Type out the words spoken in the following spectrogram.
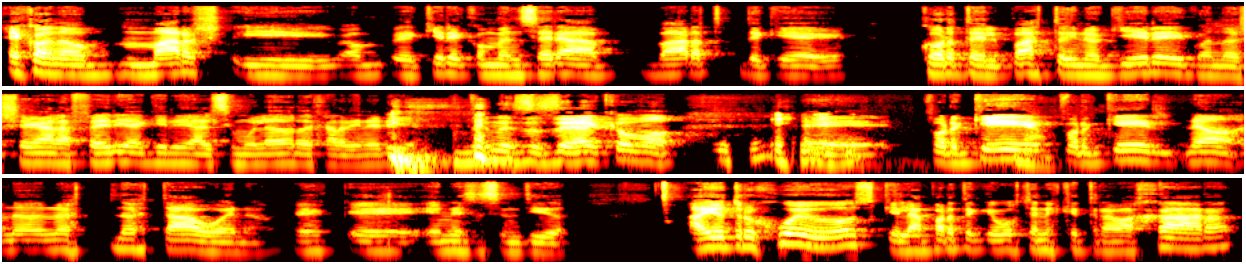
Es cuando Marge y, eh, quiere convencer a Bart de que corte el pasto y no quiere, y cuando llega a la feria quiere ir al simulador de jardinería. ¿Entendés? O sea, es como, eh, ¿por qué? No. ¿Por qué? No, no, no, es- no está bueno es que- en ese sentido. Hay otros juegos que la parte que vos tenés que trabajar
